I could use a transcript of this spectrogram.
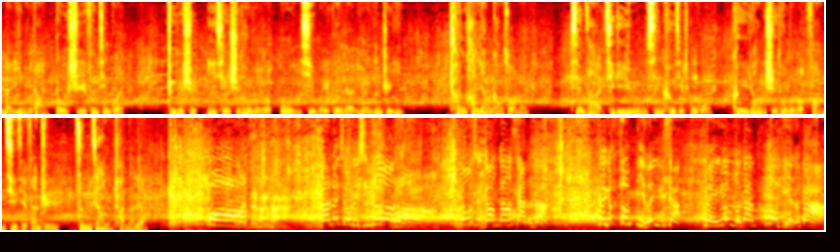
每一枚蛋都十分金贵。这也是以前狮头鹅物以稀为贵的原因之一。陈汉亮告诉我们，现在基地运用新科技成果，可以让狮头鹅反季节繁殖，增加了产蛋量。哇！再看看，拿在手里是热的，都是刚刚下的蛋。这刚刚比了一下，每一个鹅蛋特别的大，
